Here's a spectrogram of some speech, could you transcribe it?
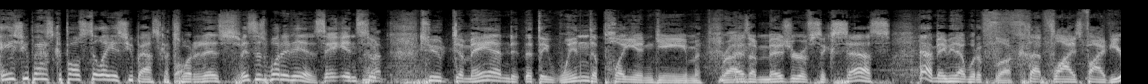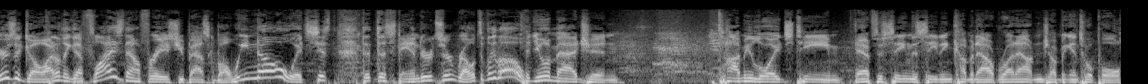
ASU basketball is still ASU basketball. That's what it is. This is what it is. And so Yep. to demand that they win the play in game Right. as a measure of success, yeah, maybe that would have that flies five years ago. I don't think that flies now for ASU basketball. We know it's just that the standards are relatively low. Can you imagine Tommy Lloyd's team after seeing the seating coming out, run out and jumping into a pool?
